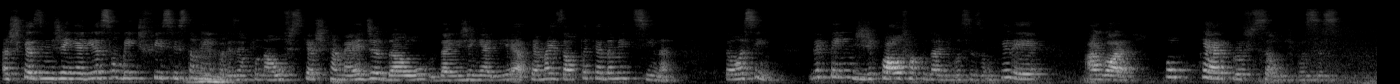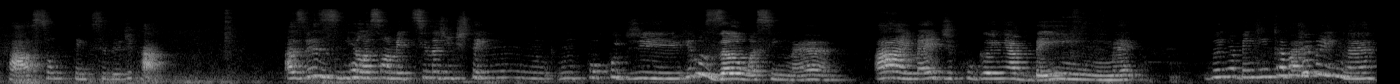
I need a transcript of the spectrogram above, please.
Acho que as engenharias são bem difíceis também. Por exemplo, na UFSC, acho que a média da, da engenharia é até mais alta que a da medicina. Então, assim, depende de qual faculdade vocês vão querer. Agora, qualquer profissão que vocês façam, tem que se dedicar. Às vezes, em relação à medicina, a gente tem um, um pouco de ilusão, assim, né? Ai, médico ganha bem, né? Ganha bem quem trabalha bem, né?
